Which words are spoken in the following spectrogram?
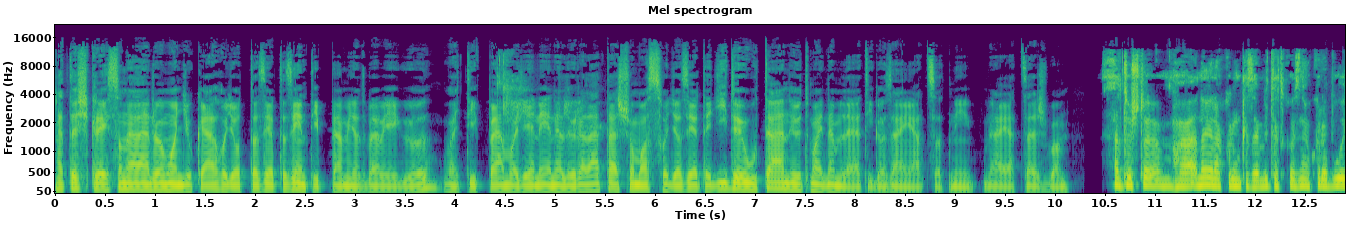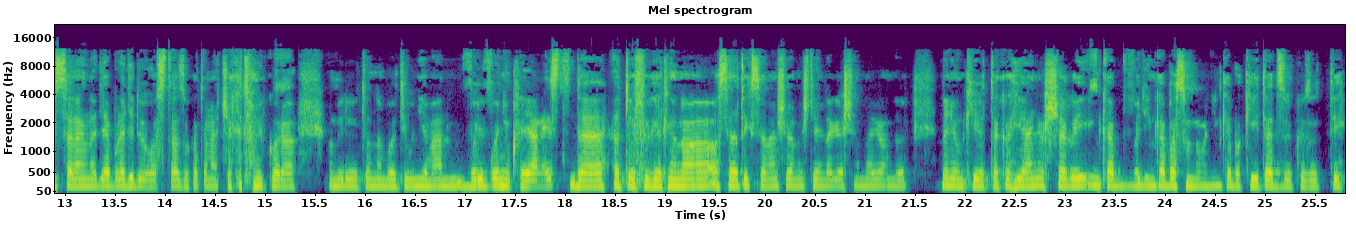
Hát és Grayson ellenről mondjuk el, hogy ott azért az én tippem jött be végül, vagy tippem, vagy én, én előrelátásom az, hogy azért egy idő után őt majd nem lehet igazán játszatni rájátszásban. Hát most, ha nagyon akarunk ezen vitatkozni, akkor a Bulls ellen nagyjából egy idő hozta azokat a meccseket, amikor a, a Middleton nem volt jó, nyilván vonjuk le Janészt, de ettől független a, a Celtics ellen sajnos ténylegesen nagyon, nagyon kijöttek a hiányosságai, inkább, vagy inkább azt mondom, hogy inkább a két edző közötti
